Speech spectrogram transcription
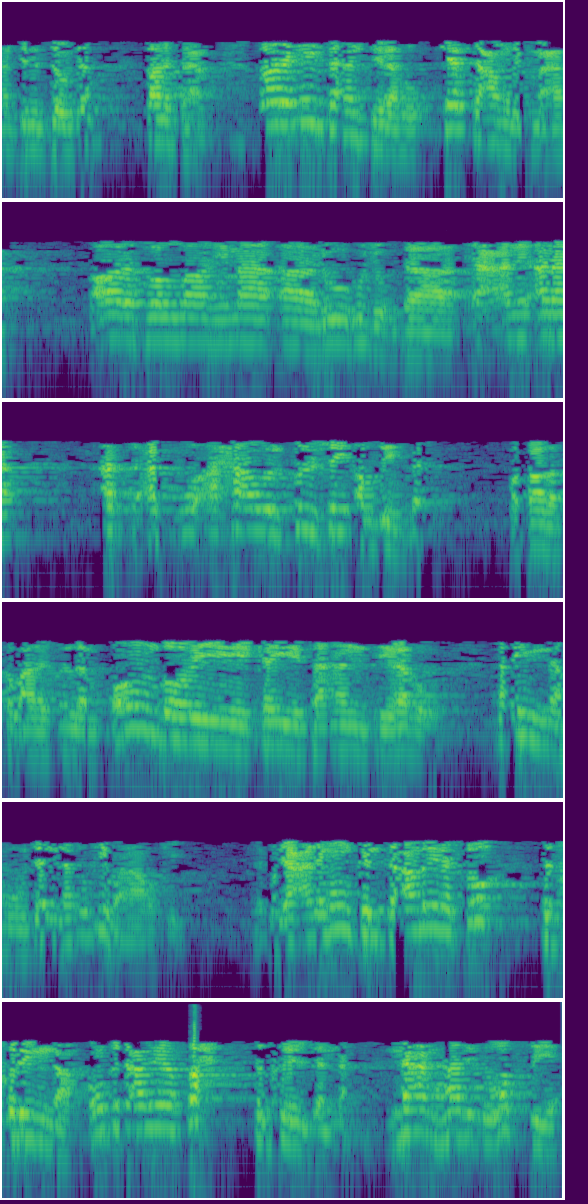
أنت من زوجة قالت نعم. قال كيف أنت له؟ كيف تعاملك معه؟ قالت والله ما آلوه جهدا. يعني أنا أتعب وأحاول كل شيء أرضيه بس. فقال صلى الله عليه وسلم انظري كيف أنت له فإنه جنتك ونارك. يعني ممكن تعاملين السوء تدخلين النار ممكن تعاملين الصح تدخلين الجنة. نعم هذه توصي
